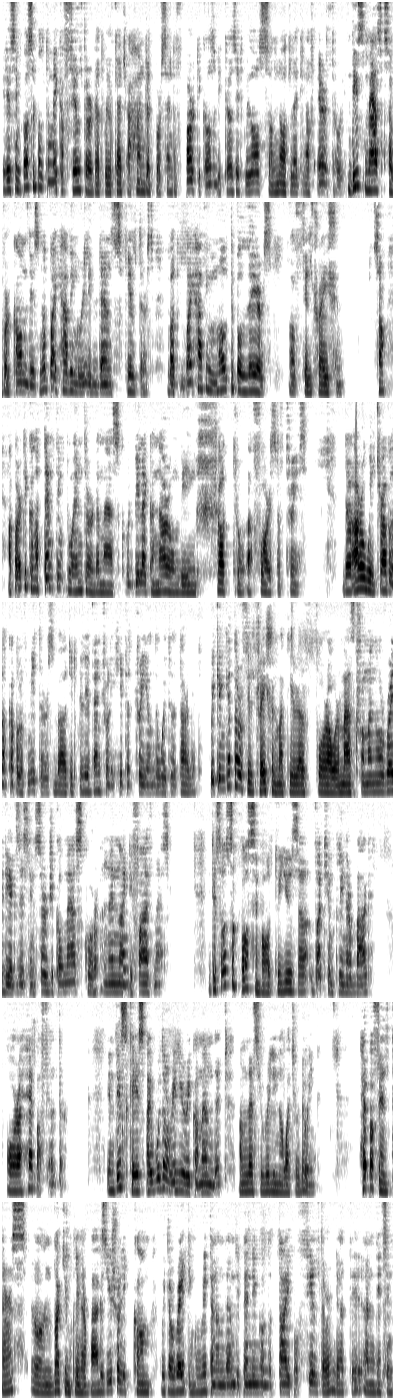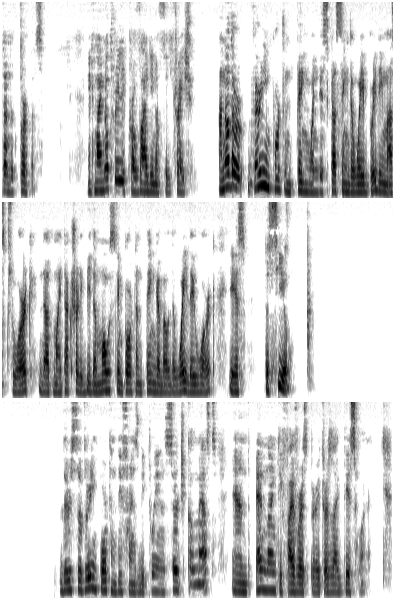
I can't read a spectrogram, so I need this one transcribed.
It is impossible to make a filter that will catch 100% of particles because it will also not let enough air through it. These masks overcome this not by having really dense filters, but by having multiple layers of filtration. So a particle attempting to enter the mask would be like an arrow being shot through a forest of trees. The arrow will travel a couple of meters, but it will eventually hit a tree on the way to the target. We can get our filtration material for our mask from an already existing surgical mask or an N95 mask. It is also possible to use a vacuum cleaner bag or a HEPA filter. In this case, I wouldn't really recommend it unless you really know what you're doing. HEPA filters on vacuum cleaner bags usually come with a rating written on them depending on the type of filter that uh, and its intended purpose. it might not really provide enough filtration. Another very important thing when discussing the way breathing masks work, that might actually be the most important thing about the way they work, is the seal. There's a very important difference between surgical masks and N95 respirators like this one,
